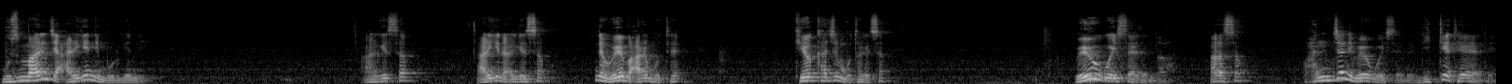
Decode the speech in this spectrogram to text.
무슨 말인지 알겠니? 모르겠니? 알겠어? 알긴 알겠어? 근데 왜 말을 못해? 기억하지 못하겠어? 외우고 있어야 된다. 알았어? 완전히 외우고 있어야 돼. 니께 돼야 돼.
